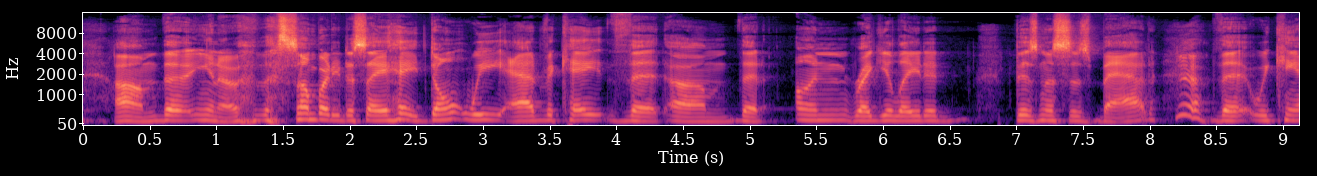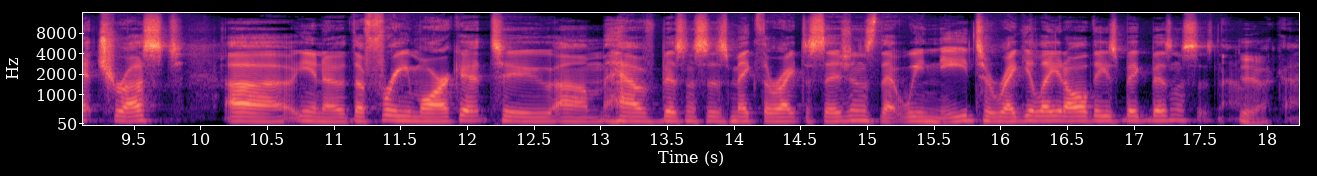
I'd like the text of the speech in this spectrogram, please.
um the you know the, somebody to say hey don't we advocate that um that unregulated business is bad Yeah. that we can't trust uh you know the free market to um have businesses make the right decisions that we need to regulate all these big businesses now Yeah. okay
